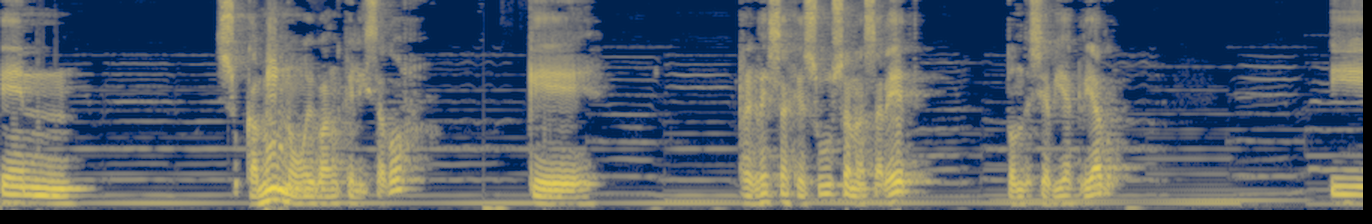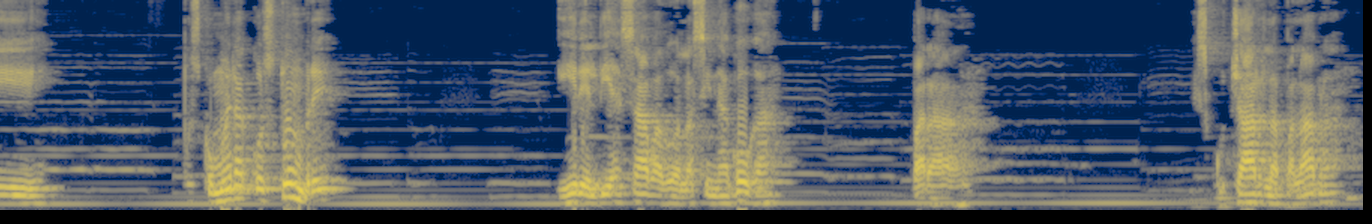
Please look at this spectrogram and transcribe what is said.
en su camino evangelizador, que regresa Jesús a Nazaret, donde se había criado. Y pues como era costumbre, ir el día sábado a la sinagoga para escuchar la palabra,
